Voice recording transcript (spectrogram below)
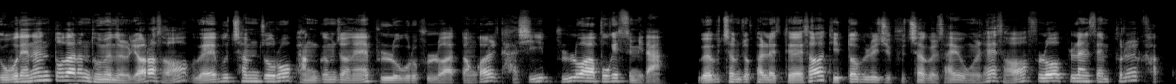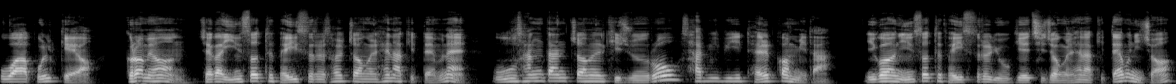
요번에는 또 다른 도면을 열어서 외부 참조로 방금 전에 블록으로 불러왔던 걸 다시 불러와 보겠습니다. 외부 참조 팔레트에서 DWG 부착을 사용을 해서 플로어 플랜 샘플을 갖고 와 볼게요. 그러면 제가 인서트 베이스를 설정을 해놨기 때문에 우상단점을 기준으로 삽입이 될 겁니다. 이건 인서트 베이스를 여기에 지정을 해놨기 때문이죠.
